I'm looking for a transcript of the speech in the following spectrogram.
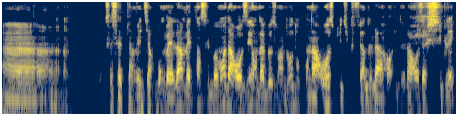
Ça, ça te permet de dire, bon, ben là, maintenant, c'est le moment d'arroser, on a besoin d'eau, donc on arrose, puis tu peux faire de l'arrosage ciblé.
